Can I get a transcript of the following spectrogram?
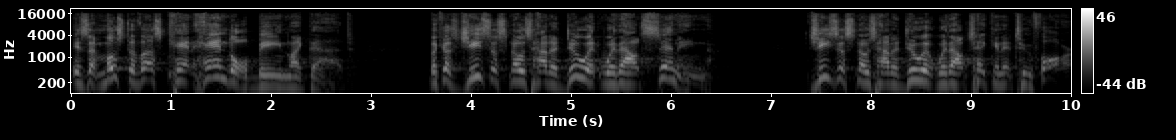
is that most of us can't handle being like that. Because Jesus knows how to do it without sinning. Jesus knows how to do it without taking it too far.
